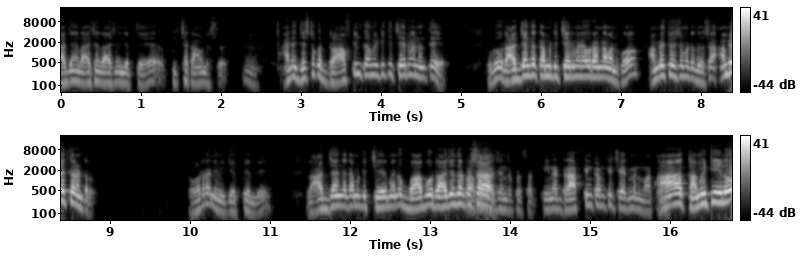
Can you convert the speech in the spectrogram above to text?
రాజ్యాంగం రాసిన రాసిన చెప్తే పిచ్చ కామెడీ వస్తుంది. ఆయన జస్ట్ ఒక డ్రాఫ్టింగ్ కమిటీకి చైర్మన్ అంతే. ఇప్పుడు రాజ్యాంగ కమిటీ చైర్మన్ ఎవరు అన్నాం అనుకో అంబేద్కర్ ఇష్టం తెలుసా? అంబేద్కర్ అంటారు. చూడరా నీకు చెప్పింది. రాజ్యాంగ కమిటీ చైర్మన్ బాబు రాజేంద్ర ప్రసాద్. రాజేంద్ర ప్రసాద్. ఈయన డ్రాఫ్టింగ్ కమిటీ చైర్మన్ మాత్రం ఆ కమిటీలో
